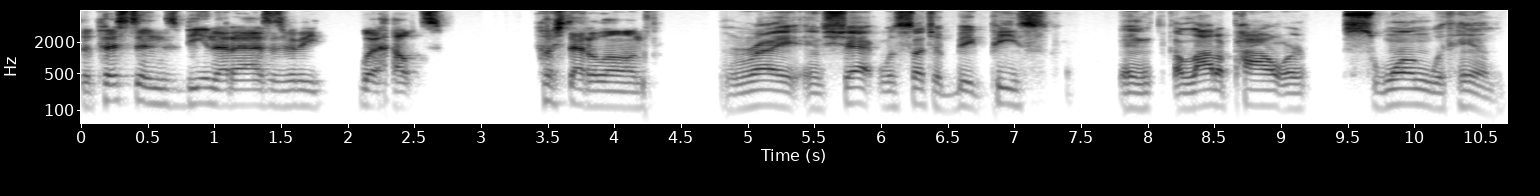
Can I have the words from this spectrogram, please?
the Pistons beating that ass is really what helped push that along. Right, and Shaq was such a big piece, and a lot of power swung with him.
